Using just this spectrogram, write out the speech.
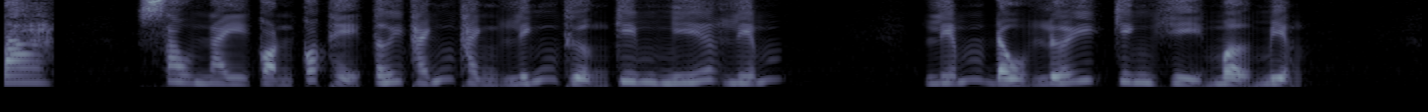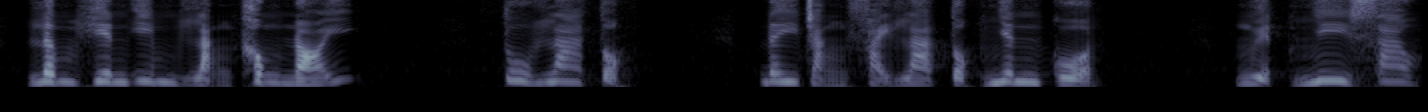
ta. Sau này còn có thể tới thánh thành lính thưởng kim nghĩa liếm. Liếm đầu lưới kinh hỉ mở miệng. Lâm Hiên im lặng không nói. Tu la tộc. Đây chẳng phải là tộc nhân của Nguyệt Nhi sao?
